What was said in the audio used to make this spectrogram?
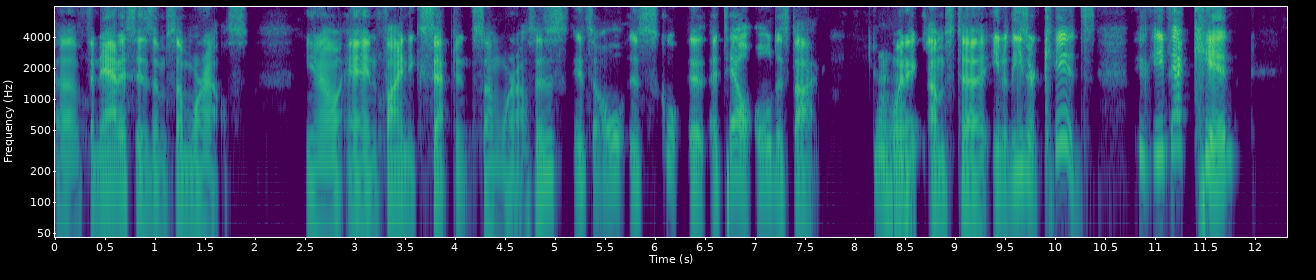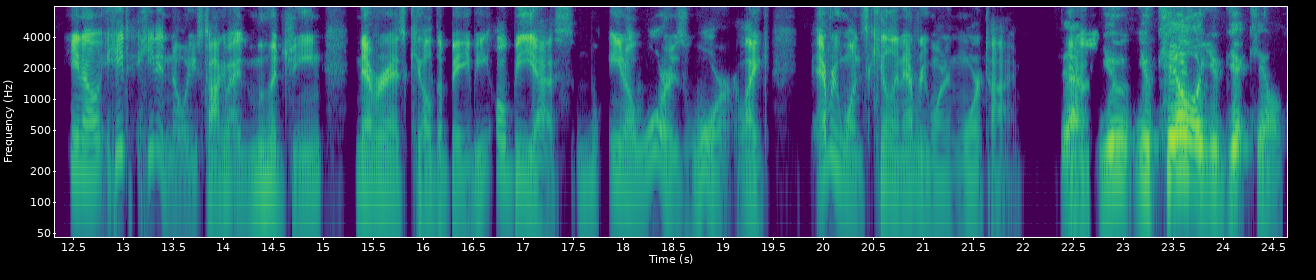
uh, fanaticism somewhere else you know and find acceptance somewhere else it's it's old it's school a tale old as time when Mhm. it comes to you know these are kids that kid you know he he didn't know what he was talking about Mujahideen never has killed a baby oh bs you know war is war like everyone's killing everyone in wartime Yeah, know? you you kill or you get killed.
